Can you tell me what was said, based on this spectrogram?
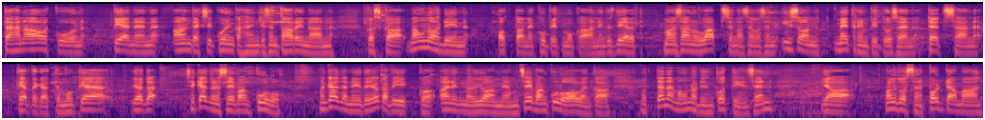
tähän alkuun pienen anteeksi kuinka henkisen tarinan, koska mä unohdin ottaa ne kupit mukaan. Niin kuin tiedät, mä oon saanut lapsena sellaisen ison metrin pituisen tötsän kertakäyttömukeja, joita se käytännössä ei vaan kulu. Mä käytän niitä joka viikko, aina kun meillä on juomia, mutta se ei vaan kulu ollenkaan. Mutta tänään mä unohdin kotiin sen ja Mä olin tuossa tänne poddaamaan,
